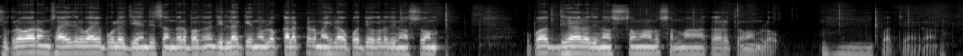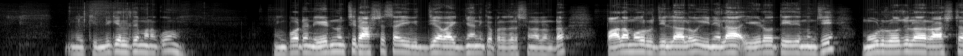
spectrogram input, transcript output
శుక్రవారం సావిత్రిబాయి పూలే జయంతి సందర్భంగా జిల్లా కేంద్రంలో కలెక్టర్ మహిళా ఉపాధ్యాయుల దినోత్సవం ఉపాధ్యాయుల దినోత్సవం నాడు సన్మాన కార్యక్రమంలో. ఉపాధ్యాయులు కిందికి వెళ్తే మనకు ఇంపార్టెంట్. ఏడు నుంచి రాష్ట్ర స్థాయి విద్యా వైజ్ఞానిక ప్రదర్శనలంట. పాలమూరు జిల్లాలో ఈ నెల ఏడవ తేదీ నుంచి మూడు రోజుల రాష్ట్ర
